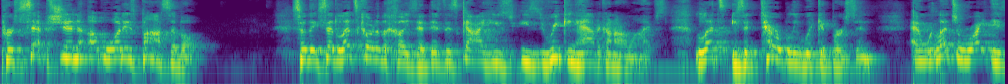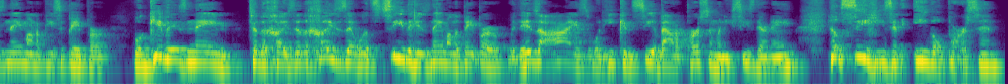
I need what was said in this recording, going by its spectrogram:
perception of what is possible. So they said, let's go to the Chayzet. There's this guy, he's, he's wreaking havoc on our lives. Let's, he's a terribly wicked person. And let's write his name on a piece of paper. We'll give his name to the Chayzet. The Chayzet will see his name on the paper with his eyes, what he can see about a person when he sees their name. He'll see he's an evil person.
